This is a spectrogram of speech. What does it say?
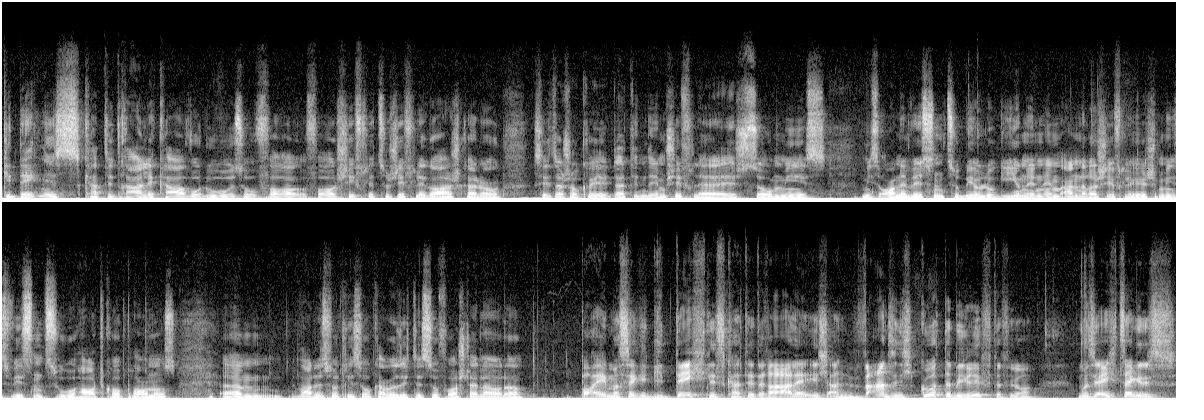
Gedächtniskathedrale gehabt, wo du so vor, vor Schiffle zu Schiffle gehen hast können und siehst okay, dort in dem Schiffle ist so mein, mein eine Wissen zu Biologie und in dem anderen Schiffle ist mein Wissen zu Hardcore-Pornos. Ähm, war das wirklich so? Kann man sich das so vorstellen oder? Boah, ich muss sagen, Gedächtniskathedrale ist ein wahnsinnig guter Begriff dafür. Muss ich echt sagen, das.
